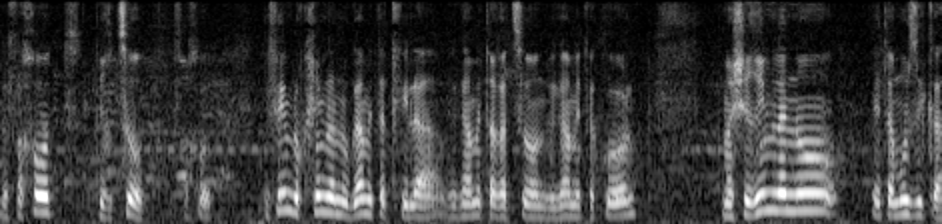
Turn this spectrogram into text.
לפחות לרצות, לפחות. לפעמים לוקחים לנו גם את התפילה וגם את הרצון וגם את הכל, משאירים לנו את המוזיקה.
